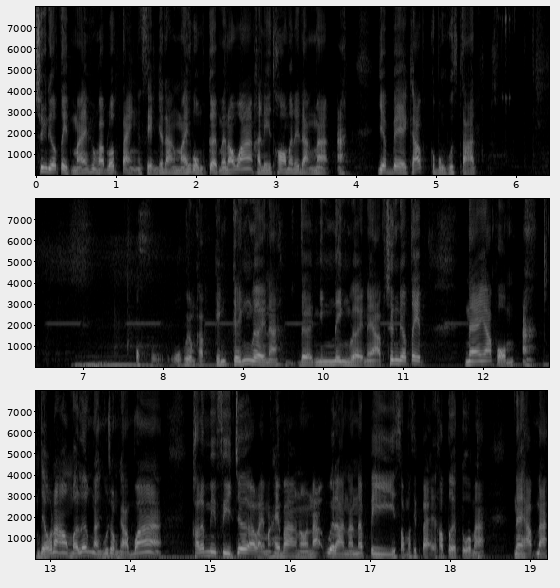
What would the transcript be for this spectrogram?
ชื่อเดียวติดไหมผู้ชมครับรถแต่งเสียงจะดังไหมผมเกิดมาแล้วว่าคันนี้ท่อไม่ได้ดังมากอะเหยียบเบรกครับกระปุกพุชสตาร์ทโอ้โหผู้ชมครับกิ้งๆเลยนะ เดินนิ่งๆเลยนะครับชึ่งเดียวติดนะครับผมอะเดี๋ยวเรามาเริ่มกันผู้ชมครับว่า เขาแล้วมีฟีเจอร์อะไรมาให้บ้างเนาะณเวลานั้นนะปี 2018เขาเปิดตัวมานะครับนะ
